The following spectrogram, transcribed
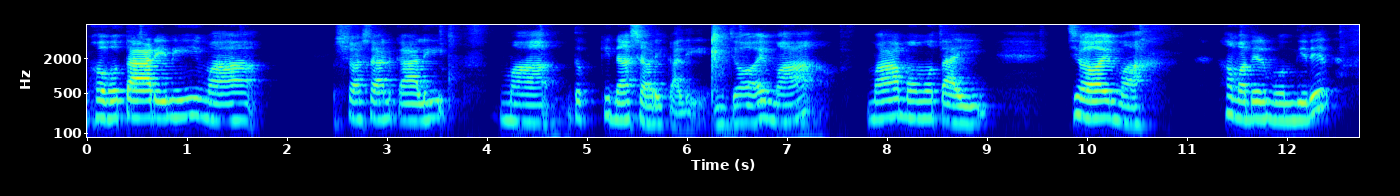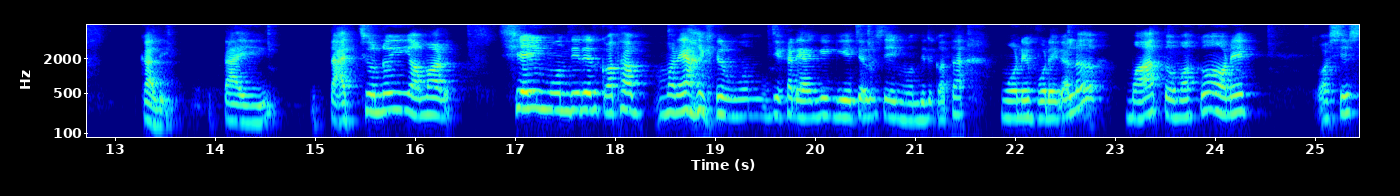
ভবতারিণী, মা শ্মশান কালী, মা দক্ষিণাশ্বরী কালী। জয় মা মা মমতাই জয় মা। আমাদের মন্দিরের কালী। তাই, তার জন্যই আমার সেই মন্দিরের কথা মানে আগের মন, যেখানে আগে গিয়েছিল সেই মন্দিরের কথা মনে পড়ে গেল। মা, তোমাকেও অনেক অশেষ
